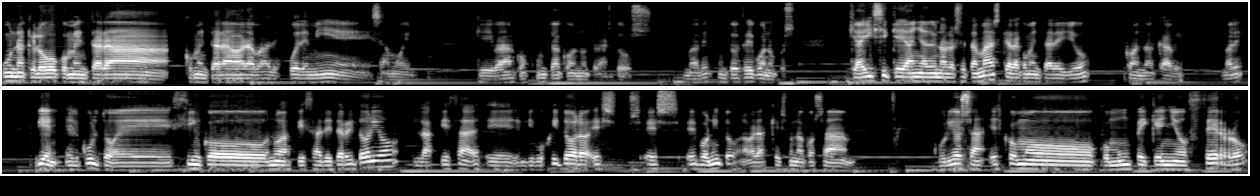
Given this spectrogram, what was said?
una que luego comentará, comentará ahora va después de mí eh, Samuel, que va conjunta con otras dos ¿vale? Entonces, bueno, pues que ahí sí que añade una loseta más que ahora comentaré yo cuando acabe, ¿vale? Bien, el culto, eh, cinco nuevas piezas de territorio. Las piezas, el dibujito es, es, es, bonito, la verdad es que es una cosa curiosa. Es como, como un pequeño cerro,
